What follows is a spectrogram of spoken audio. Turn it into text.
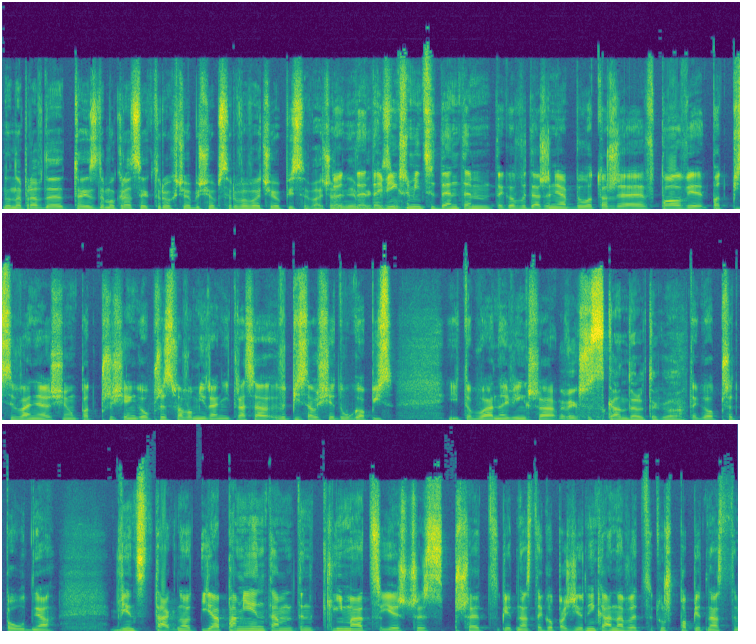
No naprawdę to jest demokracja, którą chciałby się obserwować i opisywać. Ale nie wiem, największym są... incydentem tego wydarzenia było to, że w połowie podpisywania się pod przysięgą przez Sławomira Nitrasa wypisał się długopis. I to była największa... Największy skandal tego... Tego przedpołudnia. Więc tak, no ja pamiętam ten klimat jeszcze sprzed 15 października, a nawet tuż po 15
